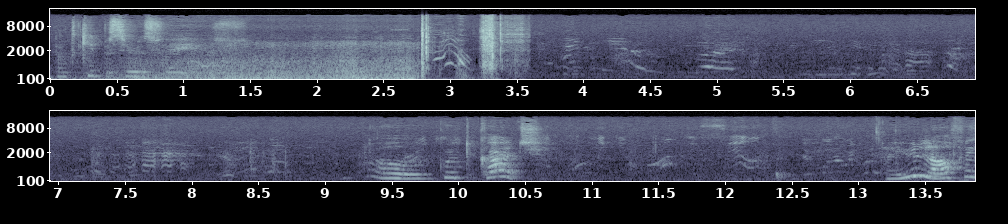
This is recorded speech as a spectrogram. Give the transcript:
I have to keep a serious face. Oh, good catch. Are you laughing?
